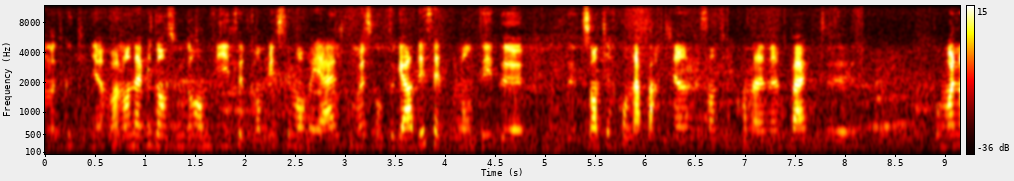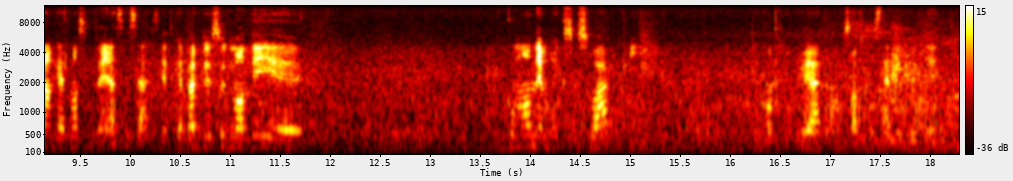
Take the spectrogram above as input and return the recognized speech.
notre quotidien. là, on habite dans une grande ville, cette grande ville c'est Montréal. Comment est-ce qu'on peut garder cette volonté de, sentir qu'on appartient, de sentir qu'on a un impact euh, Pour moi, l'engagement citoyen, c'est ça, c'est être capable de se demander euh, comment on aimerait que ce soit, puis de contribuer à faire en sorte que ça le devienne.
